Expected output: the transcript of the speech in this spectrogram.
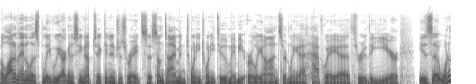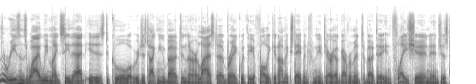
A lot of analysts believe we are going to see an uptick in interest rates uh, sometime in 2022, maybe early on, certainly uh, halfway uh, through the year. Is uh, one of the reasons why we might see that is to cool what we were just talking about in our last uh, break with the fall economic statement from the Ontario government about uh, inflation and just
